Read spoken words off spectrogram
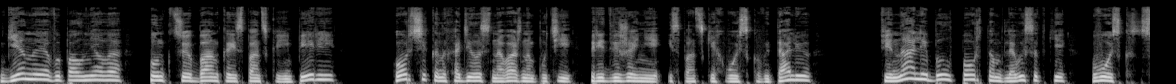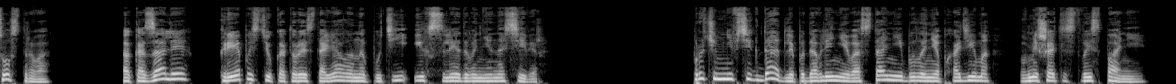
Генуя выполняла функцию Банка Испанской империи, Корсика находилась на важном пути передвижения испанских войск в Италию, Финале был портом для высадки войск с острова, оказали крепостью, которая стояла на пути их следования на север. Впрочем, не всегда для подавления восстаний было необходимо вмешательство Испании.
